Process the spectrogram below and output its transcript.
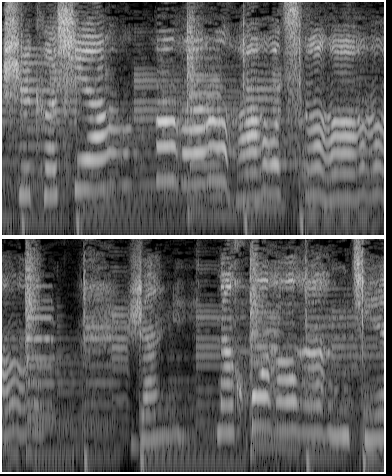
是棵小草，染于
